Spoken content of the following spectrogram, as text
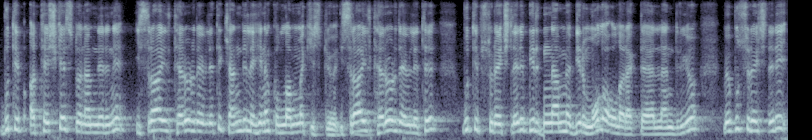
bu tip ateşkes dönemlerini İsrail terör devleti kendi lehine kullanmak istiyor. İsrail terör devleti bu tip süreçleri bir dinlenme, bir mola olarak değerlendiriyor ve bu süreçleri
